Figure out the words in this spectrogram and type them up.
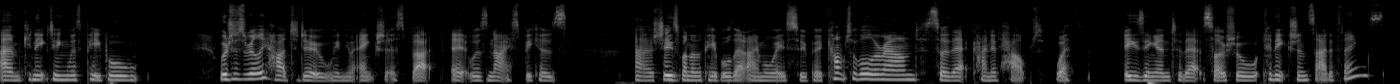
um, connecting with people, which is really hard to do when you're anxious. But it was nice because uh, she's one of the people that I'm always super comfortable around. So that kind of helped with easing into that social connection side of things.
